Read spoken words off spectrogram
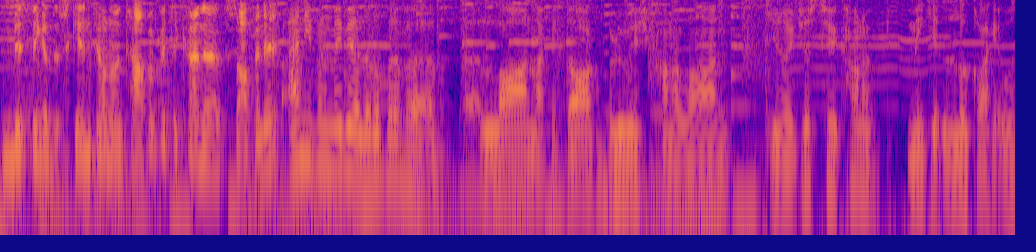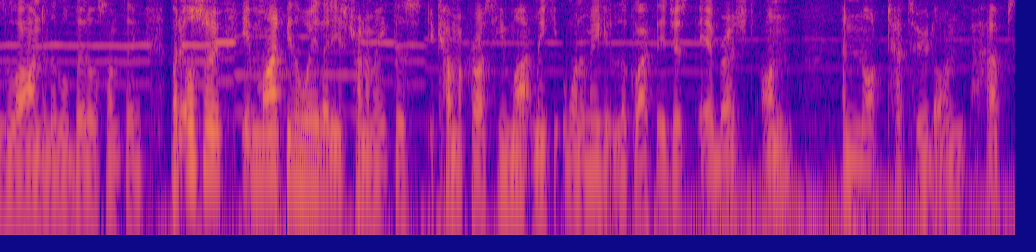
misting of the skin tone on top of it to kind of soften it. and even maybe a little bit of a, a, a lawn, like a dark bluish kind of lawn, you know, just to kind of make it look like it was lined a little bit or something. But also, it might be the way that he's trying to make this come across. He might make it want to make it look like they're just airbrushed on and not tattooed on, perhaps.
